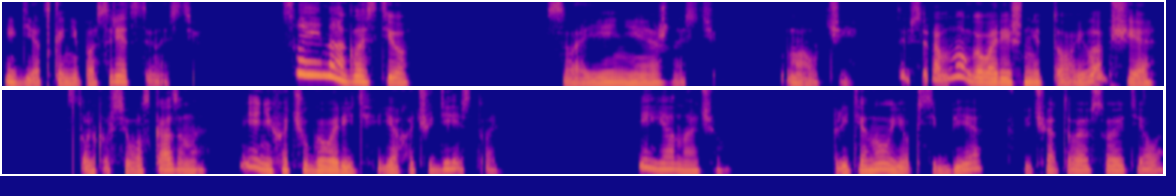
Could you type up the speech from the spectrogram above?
и детской непосредственностью. Своей наглостью. Своей нежностью. Молчи. Ты все равно говоришь не то. И вообще, столько всего сказано. Я не хочу говорить, я хочу действовать. И я начал. Притянул ее к себе, впечатывая в свое тело.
